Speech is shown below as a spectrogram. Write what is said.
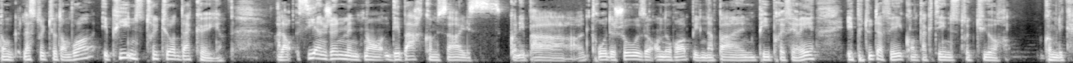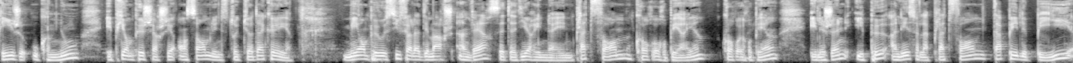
Donc la structure d'envoi et puis une structure d'accueil. Alors, si un jeune maintenant débarque comme ça, il connaît pas trop de choses en Europe, il n'a pas un pays préféré, il peut tout à fait contacter une structure comme les CRIGE ou comme nous, et puis on peut chercher ensemble une structure d'accueil. Mais on peut aussi faire la démarche inverse, c'est-à-dire une, une plateforme corps européen corps européen et le jeune il peut aller sur la plateforme taper le pays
